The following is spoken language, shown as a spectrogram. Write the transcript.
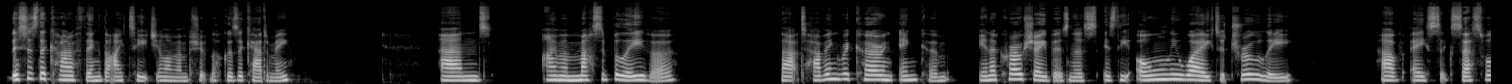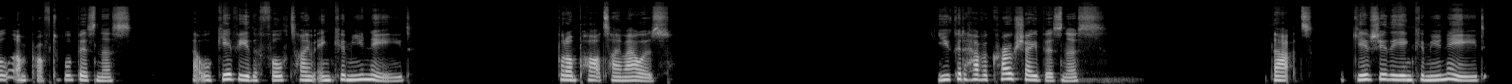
This is the kind of thing that I teach in my membership, The Hookers Academy. And I'm a massive believer that having recurring income in a crochet business is the only way to truly have a successful and profitable business that will give you the full time income you need, but on part time hours. You could have a crochet business that gives you the income you need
